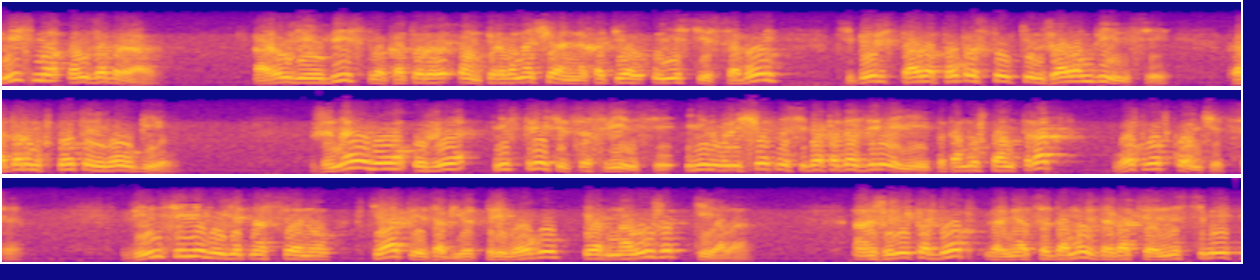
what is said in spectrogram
Письма он забрал. Орудие убийства, которое он первоначально хотел унести с собой, теперь стало попросту кинжалом Винси, которым кто-то его убил. Жена его уже не встретится с Винси и не навлечет на себя подозрений, потому что антракт вот-вот кончится. Винси не выйдет на сцену, в театре забьют тревогу и обнаружат тело. Анжелика Дот вернется домой с драгоценностями,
